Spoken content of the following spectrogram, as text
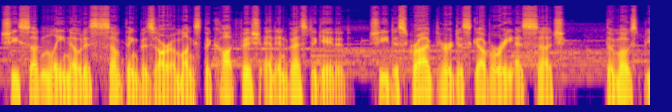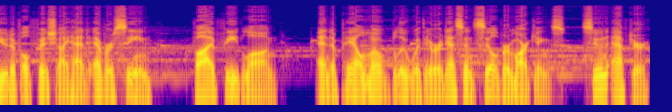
she suddenly noticed something bizarre amongst the caught fish and investigated. She described her discovery as such, the most beautiful fish I had ever seen, 5 feet long, and a pale mauve blue with iridescent silver markings. Soon after,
